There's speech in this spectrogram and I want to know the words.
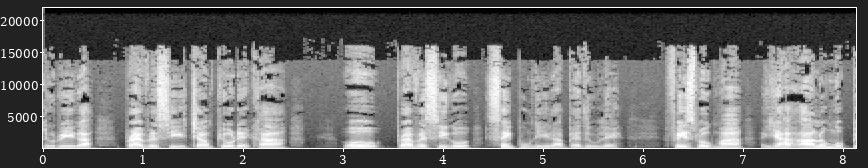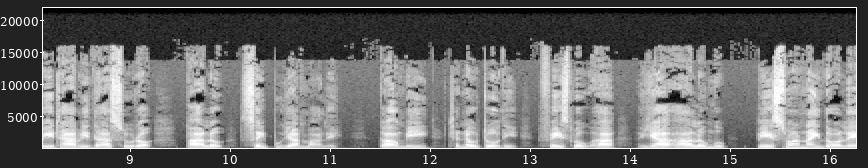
လူတွေက privacy အကြောင်းပြောတဲ့အခါ အိုး privacy ကိုစိတ်ပူနေတာဘယ်သူလဲ Facebook မှာအရာအလုံးကိုပေးထားပြီးသားဆိုတော့ဘာလို့စိတ်ပူရမှာလဲကောင်းပြီကျွန်ုပ်တို့သည် Facebook အားအရာအလုံးကိုပေးစွမ်းနိုင်တော်လဲ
